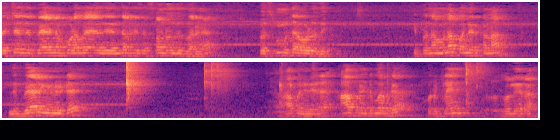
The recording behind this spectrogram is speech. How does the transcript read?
ஃபஸ்ட்டு இந்த பேரனை போடாமல் அது எந்த அளவுக்கு சவுண்ட் வந்து பாருங்கள் இப்போ ஸ்மூத்தாக ஓடுது. இப்போ நம்ம என்ன பண்ணியிருக்கோன்னா இந்த பேரிங் யூனிட்டை ஆஃப் பண்ணிடுறேன். ஆஃப் பண்ணிட்டு மறுபடியும் ஒரு கிளைண்ட் சொல்லிடுறேன்.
